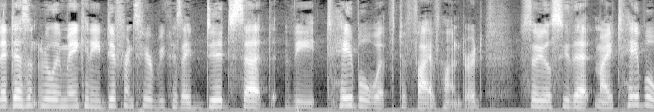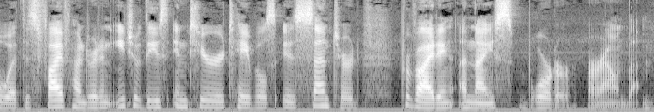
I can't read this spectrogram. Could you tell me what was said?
That doesn't really make any difference here because I did set the table width to 500. So you'll see that my table width is 500 and each of these interior tables is centered, providing a nice border around them.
